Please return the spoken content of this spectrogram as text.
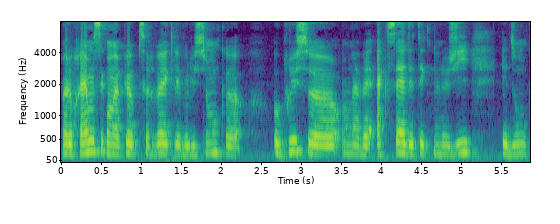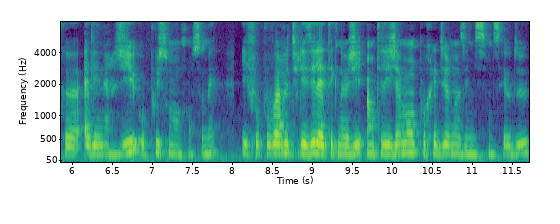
Mais le problème, c'est qu'on a pu observer avec l'évolution que au plus euh, on avait accès à des technologies et donc à de l'énergie, au plus on en consommait. Il faut pouvoir utiliser la technologie intelligemment pour réduire nos émissions de CO2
